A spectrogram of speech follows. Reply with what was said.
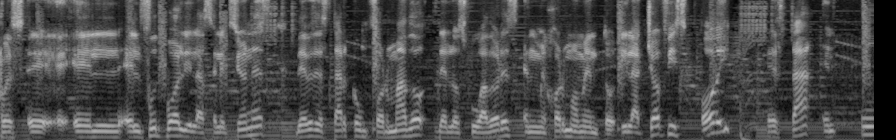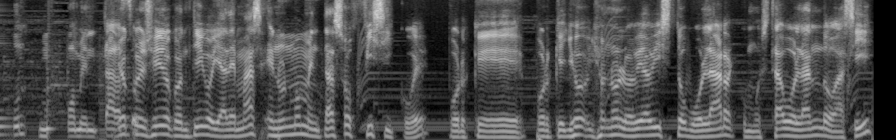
pues eh, el, fútbol y las selecciones debe de estar conformado de los jugadores en mejor momento. Y la Chofis hoy está en un momentazo. Yo coincido contigo y además en un momentazo físico, ¿eh? Porque porque yo, yo no lo había visto volar como está volando así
